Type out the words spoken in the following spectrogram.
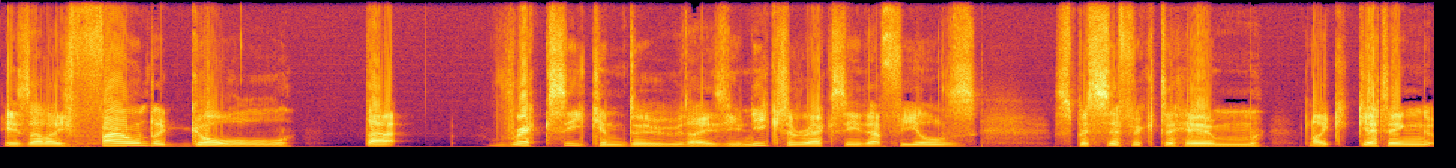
is that I found a goal that Rexy can do, that is unique to Rexy, that feels specific to him, like getting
